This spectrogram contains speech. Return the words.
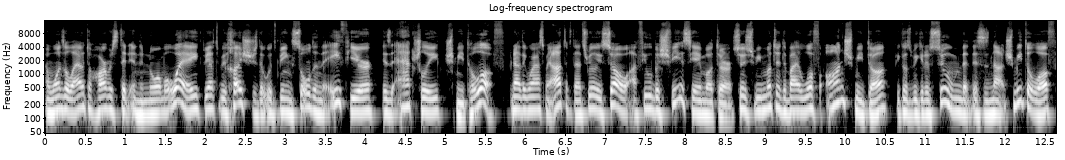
and one's allowed to harvest it in the normal way, we have to be chayshish that what's being sold in the eighth year is actually Shemitah luf. But now the Gemara asks me if that's really so, I feel b'shvias mutter. So it should be mutter to buy luf on Shemitah because we could assume that this is not Shemitah luf,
